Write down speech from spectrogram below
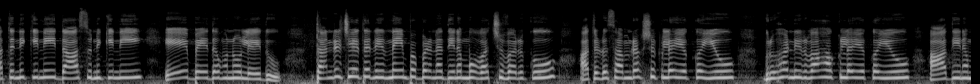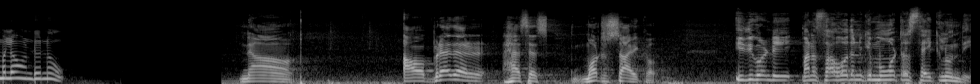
అతనికిని దాసునికిని ఏ భేదమును లేదు తండ్రి చేత నిర్ణయింపబడిన దినము వచ్చు వరకు అతడు సంరక్షకుల యొక్కయు గృహ నిర్వాహకుల యొక్కయు ఆ దినములో ఉండును Now, our brother has a s- motorcycle. ఇదిగోండి మన సహోదరునికి మోటార్ సైకిల్ ఉంది.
